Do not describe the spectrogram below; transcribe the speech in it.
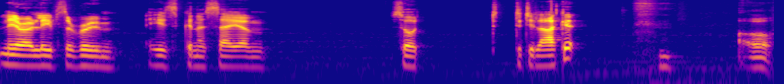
Nero leaves the room, he's gonna say, um, "So, d- did you like it?" Oh.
